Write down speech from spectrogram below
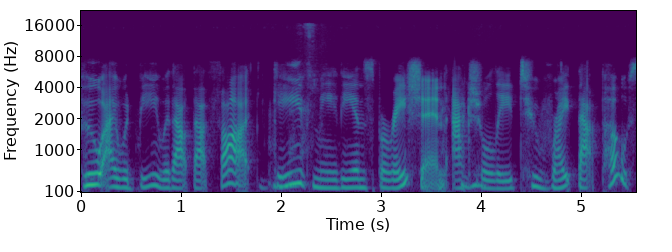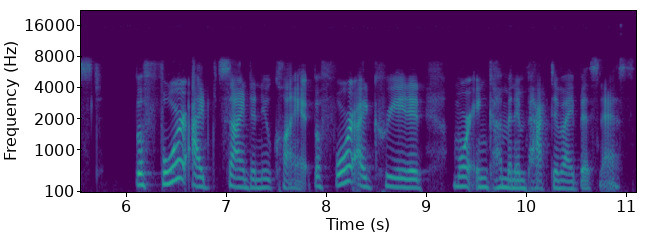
who I would be without that thought gave me the inspiration actually mm-hmm. to write that post before I'd signed a new client, before I'd created more income and impact in my business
